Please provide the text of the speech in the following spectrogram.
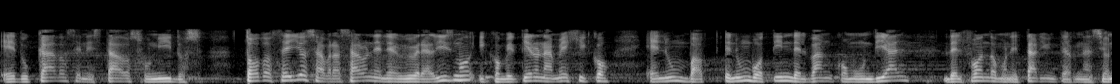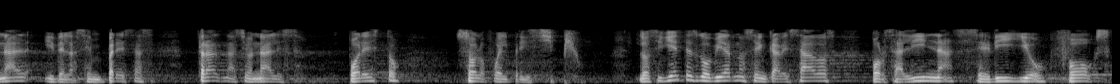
educados en Estados Unidos. Todos ellos abrazaron el liberalismo y convirtieron a México en un botín del Banco Mundial, del Fondo Monetario Internacional y de las empresas transnacionales. Por esto, solo fue el principio. Los siguientes gobiernos encabezados por Salinas, Cedillo, Fox,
